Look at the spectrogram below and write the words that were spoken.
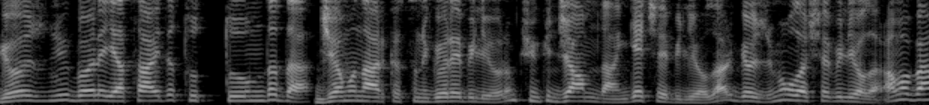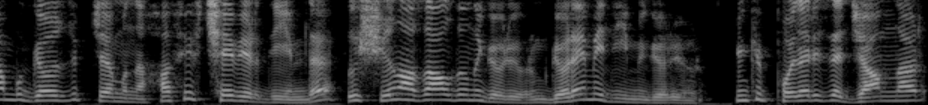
Gözlüğü böyle yatayda tuttuğumda da camın arkasını görebiliyorum. Çünkü camdan geçebiliyorlar, gözüme ulaşabiliyorlar. Ama ben bu gözlük camını hafif çevirdiğimde ışığın azaldığını görüyorum. Göremediğimi görüyorum. Çünkü polarize camlar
